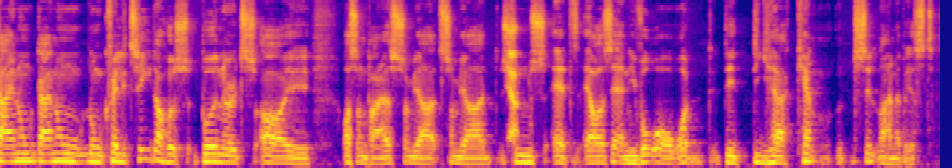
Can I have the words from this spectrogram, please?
der er, nogle, der er nogle, nogle kvaliteter hos både Nerds og, øh, og sådan Payers, som jeg, som jeg ja. synes, at er også er niveau over det, de her kan, selv når han er bedst.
